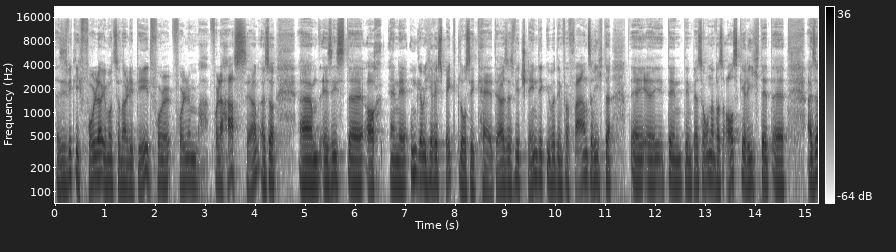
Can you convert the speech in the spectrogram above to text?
Es ist wirklich voller Emotionalität, voll, vollem, voller Hass. Ja? Also ähm, es ist äh, auch eine unglaubliche Respektlosigkeit. Ja? Also es wird ständig über den Verfahrensrichter, äh, äh, den, den Personen was ausgerichtet. Äh, also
